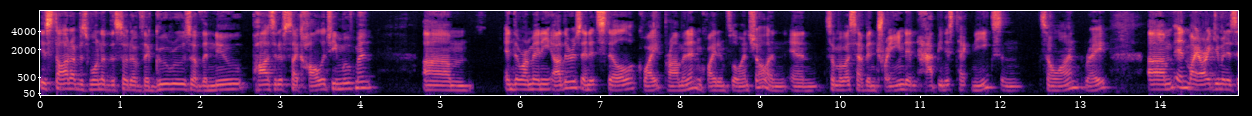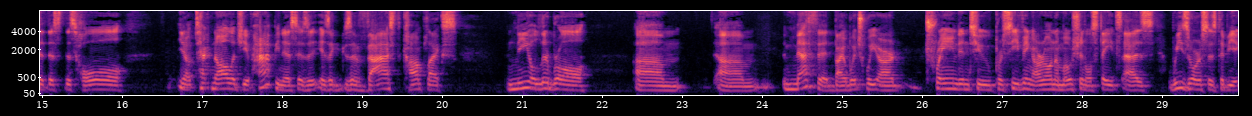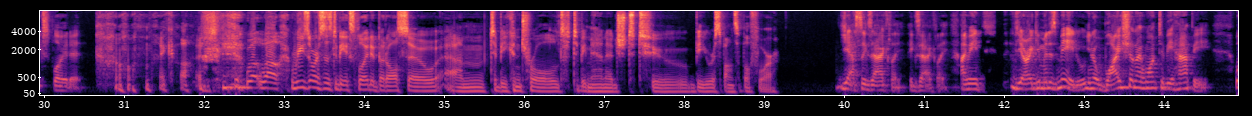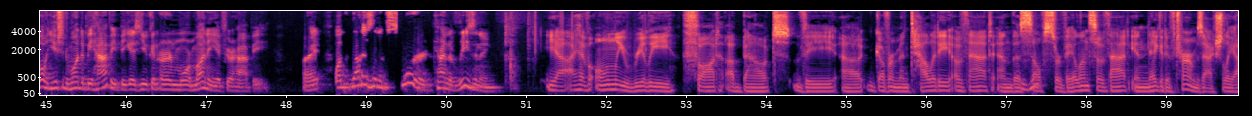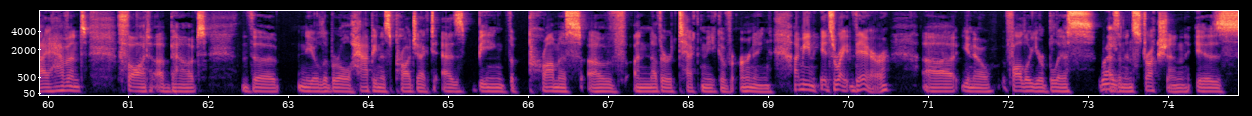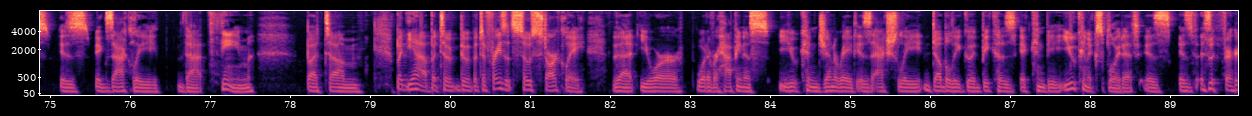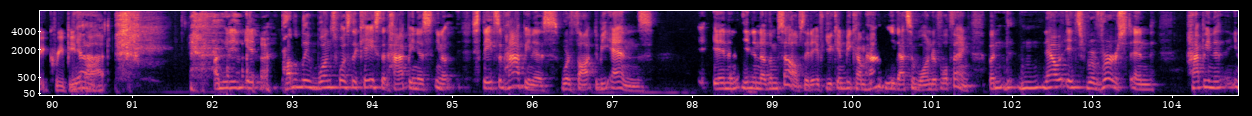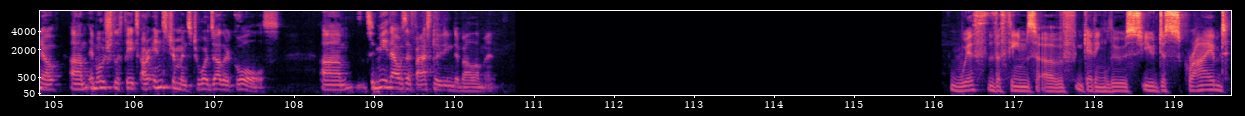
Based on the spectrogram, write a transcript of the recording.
is thought of as one of the sort of the gurus of the new positive psychology movement. Um, and there are many others, and it's still quite prominent and quite influential. And, and some of us have been trained in happiness techniques and so on, right? Um, and my argument is that this this whole you know technology of happiness is a, is a, is a vast, complex neoliberal um, um, method by which we are trained into perceiving our own emotional states as resources to be exploited. Oh my god! well, well, resources to be exploited, but also um, to be controlled, to be managed, to be responsible for. Yes, exactly, exactly. I mean, the argument is made. You know, why should I want to be happy? Well, you should want to be happy because you can earn more money if you're happy right? Well, that is an absurd kind of reasoning. Yeah, I have only really thought about the uh, governmentality of that and the mm-hmm. self surveillance of that in negative terms, actually. I haven't thought about the neoliberal happiness project as being the promise of another technique of earning. I mean, it's right there. Uh, you know, follow your bliss right. as an instruction is is exactly that theme but um, but yeah, but to but to phrase it so starkly that your whatever happiness you can generate is actually doubly good because it can be you can exploit it is is is a very creepy yeah. thought. I mean, it, it probably once was the case that happiness, you know, states of happiness were thought to be ends in in and of themselves. That if you can become happy, that's a wonderful thing. But now it's reversed, and happiness, you know, um, emotional states are instruments towards other goals um, to me, that was a fascinating development. With the themes of getting loose, you described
